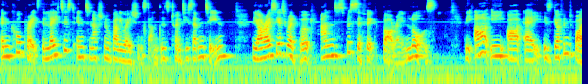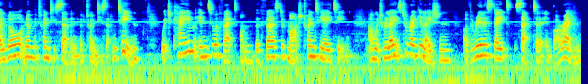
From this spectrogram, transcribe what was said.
and incorporates the latest International Valuation Standards 2017, the RICS Red Book, and specific Bahrain laws. The RERA is governed by Law Number 27 of 2017, which came into effect on the 1st of March 2018 and which relates to regulation of the real estate sector in Bahrain.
